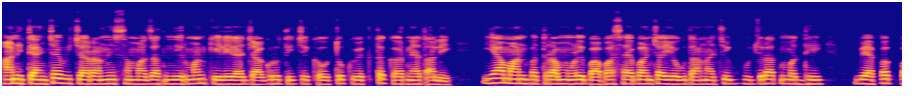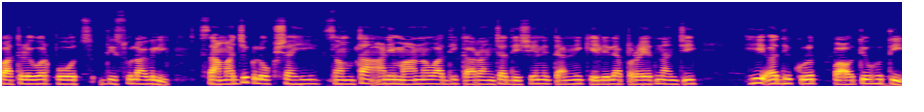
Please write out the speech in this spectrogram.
आणि त्यांच्या विचारांनी समाजात निर्माण केलेल्या जागृतीचे कौतुक व्यक्त करण्यात आले. या मानपत्रामुळे बाबासाहेबांच्या योगदानाची गुजरातमध्ये व्यापक पातळीवर पोहोच दिसू लागली. सामाजिक लोकशाही, समता आणि मानवाधिकारांच्या दिशेने त्यांनी केलेल्या प्रयत्नांची ही अधिकृत पावती होती.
